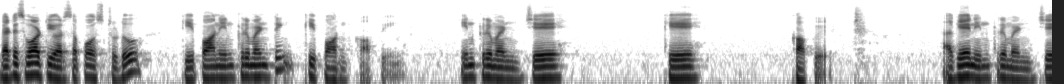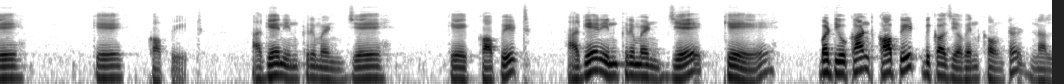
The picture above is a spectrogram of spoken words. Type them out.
That is what you are supposed to do. Keep on incrementing keep on copying. Increment j k copy it. Again increment j k copy it. Again increment j k copy it. Again increment j k but you can't copy it because you have encountered null.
